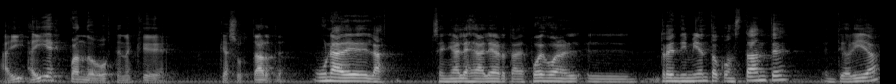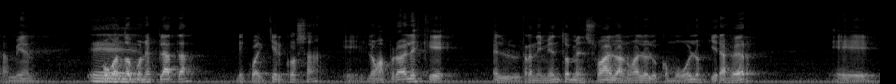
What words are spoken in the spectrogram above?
Ahí, ahí es cuando vos tenés que, que asustarte. Una de las señales de alerta. Después, bueno, el, el rendimiento constante, en teoría. También. Eh, Vos cuando pones plata de cualquier cosa, eh, lo más probable es que el rendimiento mensual o anual o lo- como vos lo quieras ver, eh,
